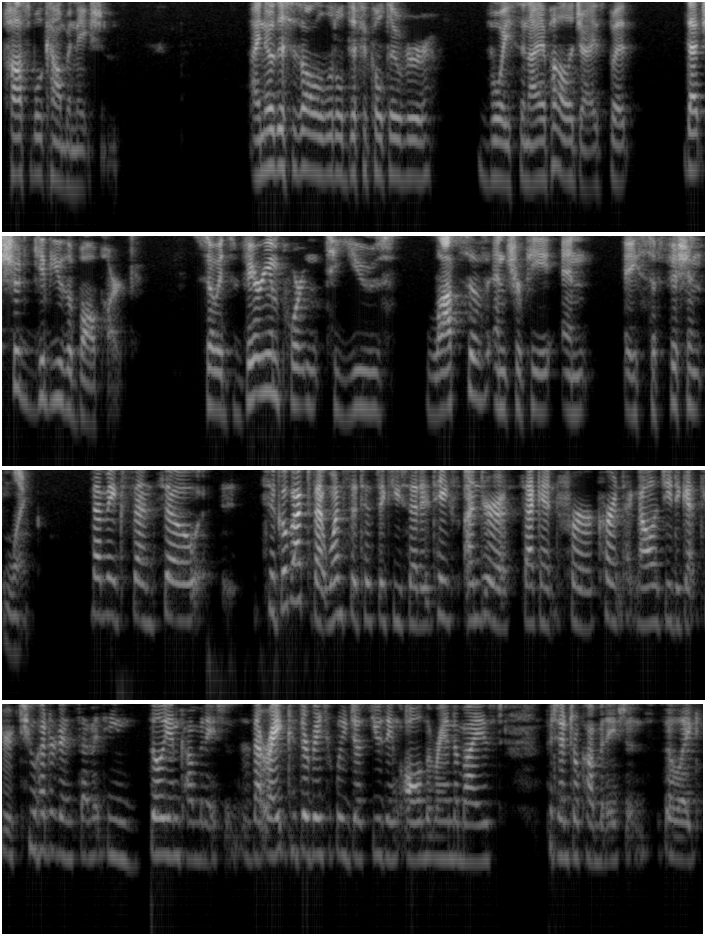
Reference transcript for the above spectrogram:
possible combinations. I know this is all a little difficult over voice, and I apologize, but that should give you the ballpark. So it's very important to use lots of entropy and a sufficient length. That makes sense. So to go back to that one statistic you said, it takes under a second for current technology to get through 217 billion combinations. Is that right? Because they're basically just using all the randomized potential combinations. So, like,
